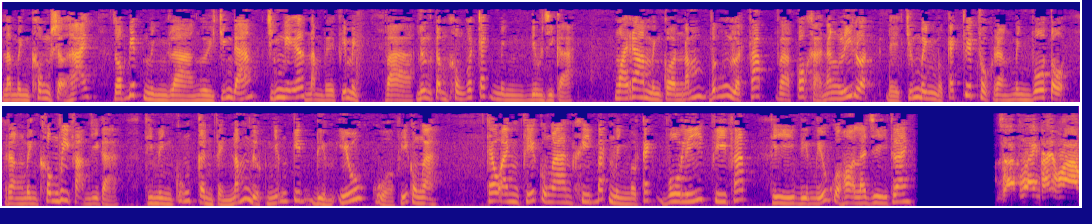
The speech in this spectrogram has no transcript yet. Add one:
là mình không sợ hãi do biết mình là người chính đáng, chính nghĩa nằm về phía mình và lương tâm không có trách mình điều gì cả. Ngoài ra mình còn nắm vững luật pháp và có khả năng lý luận để chứng minh một cách thuyết phục rằng mình vô tội, rằng mình không vi phạm gì cả, thì mình cũng cần phải nắm được những cái điểm yếu của phía công an. Theo anh, phía công an khi bắt mình một cách vô lý, phi pháp, thì điểm yếu của họ là gì thưa anh? Dạ thưa anh Thái Hòa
